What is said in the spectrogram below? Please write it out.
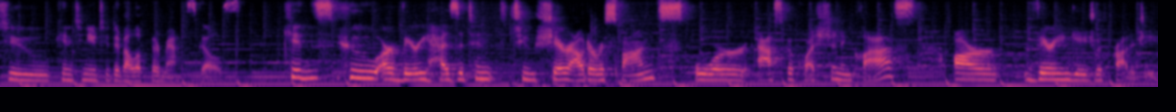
to continue to develop their math skills. Kids who are very hesitant to share out a response or ask a question in class are very engaged with Prodigy.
